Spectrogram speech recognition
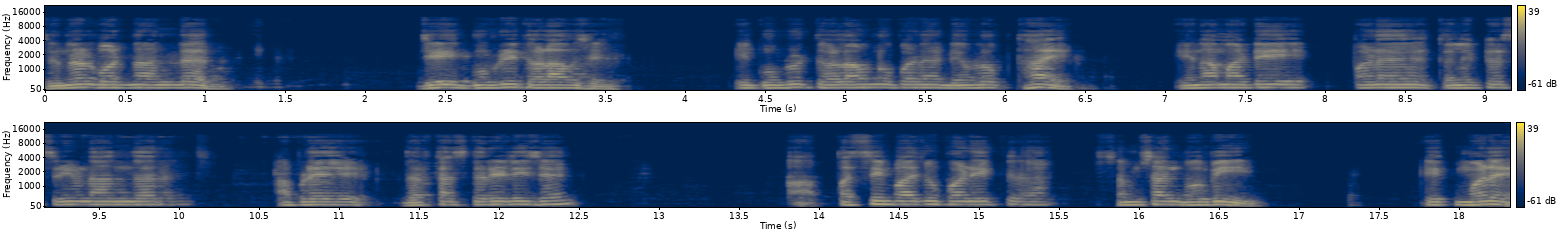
જનરલ બોર્ડના અંદર જે ગોબરી તળાવ છે, એ ગોબરી તળાવનું પણ ડેવલપ થાય, એના માટે પણ કલેક્ટર શ્રીના અંદર આપણે દરખાસ્ત કરેલી છે. પશ્ચિમ બાજુ પણ એક શમશાન ભૂમિ એક મળે,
